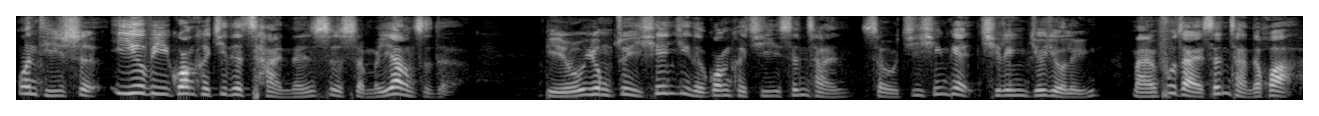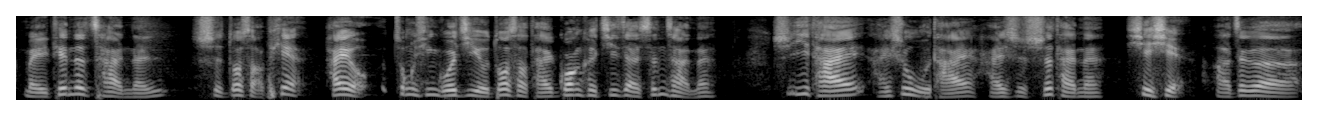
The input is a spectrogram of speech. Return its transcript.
问题是 EUV 光刻机的产能是什么样子的？比如用最先进的光刻机生产手机芯片麒麟九九零，满负载生产的话，每天的产能是多少片？还有中芯国际有多少台光刻机在生产呢？是一台还是五台还是十台呢？谢谢啊，这个。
